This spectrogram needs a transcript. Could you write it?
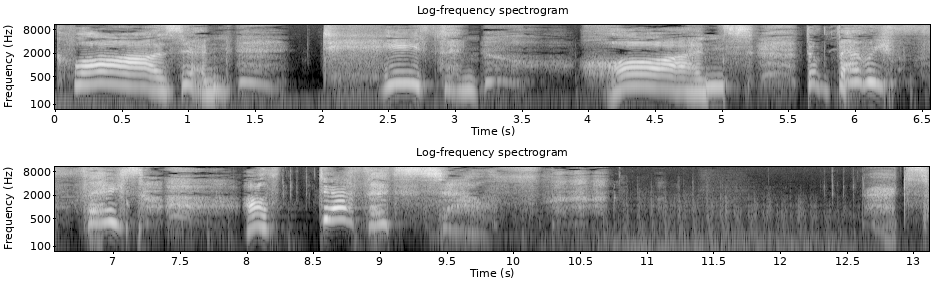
Claws and teeth and horns. The very face of death itself. That's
